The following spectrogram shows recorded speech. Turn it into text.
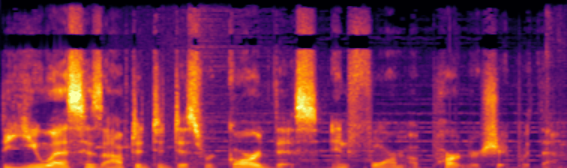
the US has opted to disregard this and form a partnership with them.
